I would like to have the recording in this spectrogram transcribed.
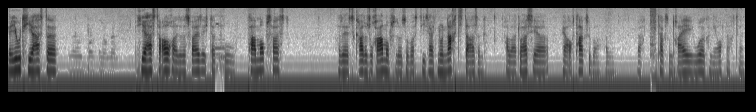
Ja gut, hier hast du hier hast du auch, also das weiß ich, dass du ein paar Mobs hast. Also jetzt gerade so Rahmobs oder sowas, die halt nur nachts da sind. Aber du hast ja ja auch tagsüber. Also nacht, tags um 3 Uhr kann ja auch Nacht sein.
